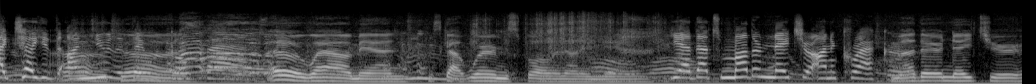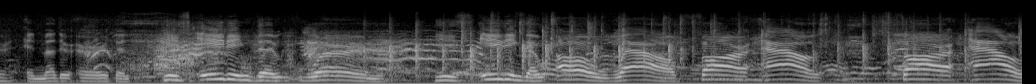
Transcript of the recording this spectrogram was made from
I tell you, th- I Oh, knew that they would go fast. Oh, wow, man. He's got worms falling on him, man. Yeah, that's Mother Nature on a cracker. Mother Nature and Mother Earth, and he's eating the worm. He's eating the. Oh wow! Far out, far out,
